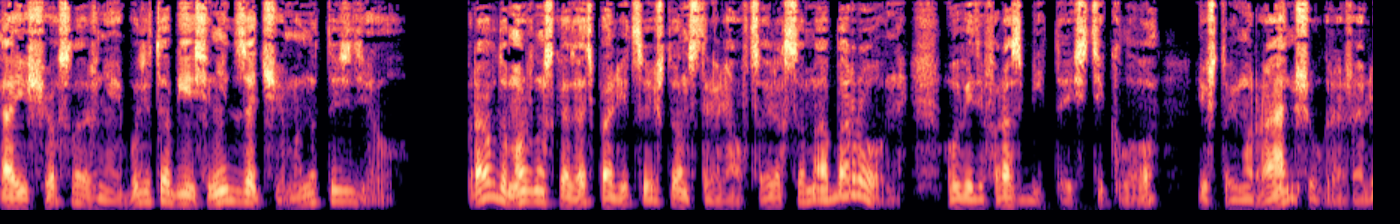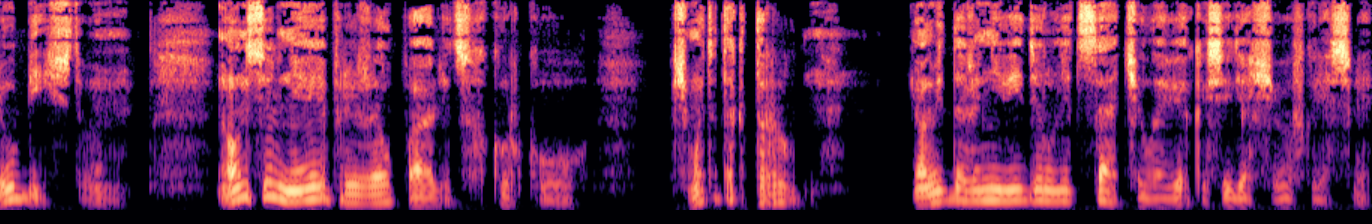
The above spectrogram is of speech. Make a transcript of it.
А еще сложнее будет объяснить, зачем он это сделал. Правда, можно сказать полиции, что он стрелял в целях самообороны, увидев разбитое стекло, и что ему раньше угрожали убийством. Он сильнее прижал палец к курку. Почему это так трудно? Он ведь даже не видел лица человека, сидящего в кресле.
